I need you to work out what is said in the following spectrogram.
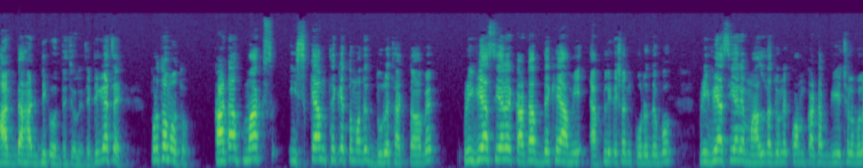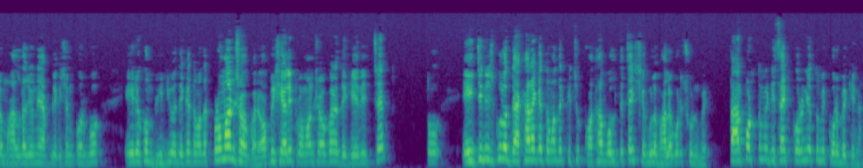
হাড্ডাহাড্ডি হতে চলেছে, ঠিক আছে? প্রথমত কাট আপ মার্কস স্ক্যাম থেকে তোমাদের দূরে থাকতে হবে। প্রিভিয়াস ইয়ারের কাট আপ দেখে আমি অ্যাপ্লিকেশন করে দেবো। প্রিভিয়াস ইয়ারে মালদা জোনে কম কাট আপ গিয়েছিল বলে মালদা জোনে অ্যাপ্লিকেশন করব। এইরকম ভিডিও দেখে তোমাদের প্রমাণ সহকারে অফিসিয়ালি প্রমাণ সহকারে দেখিয়ে দিচ্ছে। তো এই জিনিসগুলো দেখার আগে তোমাদের কিছু কথা বলতে চাই, সেগুলো ভালো করে শুনবে। তারপর তুমি ডিসাইড করে নিয়ে তুমি করবে কিনা।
